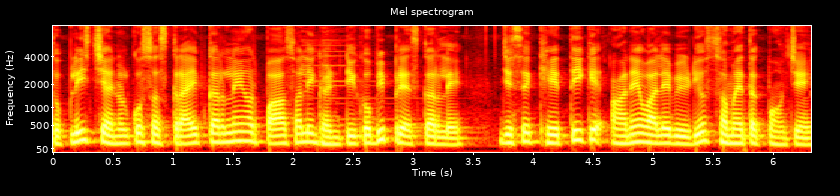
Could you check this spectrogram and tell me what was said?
तो प्लीज़ चैनल को सब्सक्राइब कर लें और पास वाली घंटी को भी प्रेस कर लें, जिससे खेती के आने वाले वीडियो समय तक पहुँचें।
